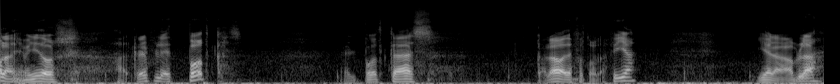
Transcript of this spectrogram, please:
Hola, bienvenidos al Reflex Podcast, el podcast que hablaba de fotografía y ahora habla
